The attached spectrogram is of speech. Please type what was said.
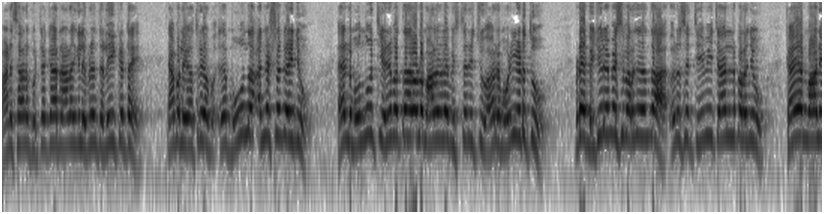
മാണിസാറ് കുറ്റക്കാരനാണെങ്കിൽ ഇവരും തെളിയിക്കട്ടെ. ഞാൻ പറയും എത്രയോ മൂന്ന് അന്വേഷണം കഴിഞ്ഞു. ഏതാണ്ട് മുന്നൂറ്റി എഴുപത്തി ആറോളം ആളുകളെ വിസ്തരിച്ചു അവരുടെ മൊഴിയെടുത്തു. ഇവിടെ ബിജു രമേശ് പറഞ്ഞത് എന്താ ഒരു ദിവസം ടി വി ചാനലിൽ പറഞ്ഞു കെ എം മാണി.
